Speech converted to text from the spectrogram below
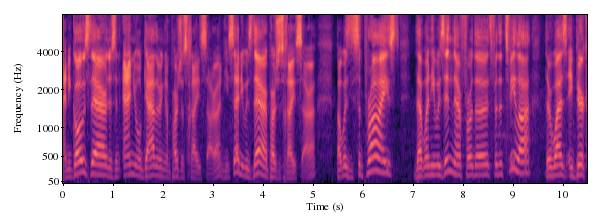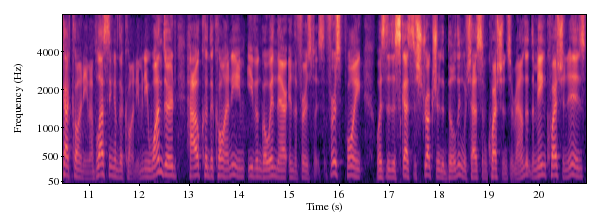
And he goes there, there's an annual gathering on Parshas Chayei Sarah, and he said he was there Parshas Chayei Sarah, but was surprised that when he was in there for the for the tefillah, there was a birkat kohanim, a blessing of the kohanim, and he wondered how could the kohanim even go in there in the first place. The first point was to discuss the structure of the building, which has some questions around it. The main question is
